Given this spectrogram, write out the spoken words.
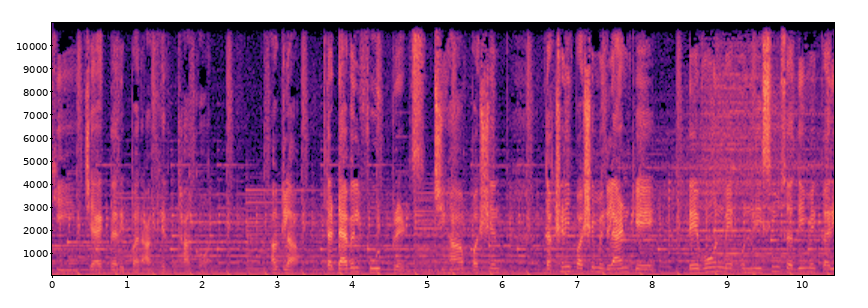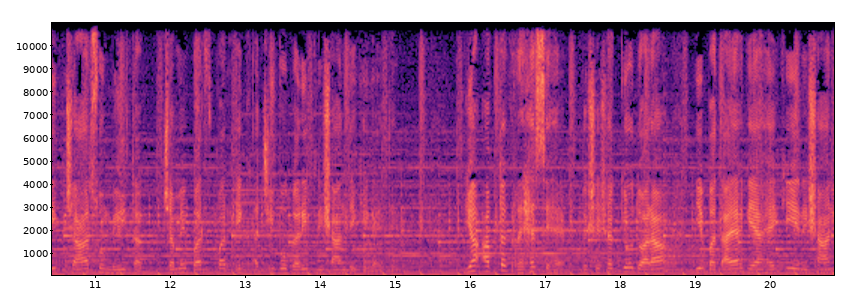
कि जैक द रिपर आखिर था कौन। अगला द डेविल फ़ूड प्रिंट्स जी हाँ पश्चिम दक्षिणी पश्चिम इंग्लैंड के डेवोन में 19वीं सदी में करीब 400 मील तक जमे बर्फ़ पर एक अजीबो गरीब निशान देखे गए थे। यह अब तक रहस्य है। विशेषज्ञों द्वारा ये बताया गया है कि ये निशान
